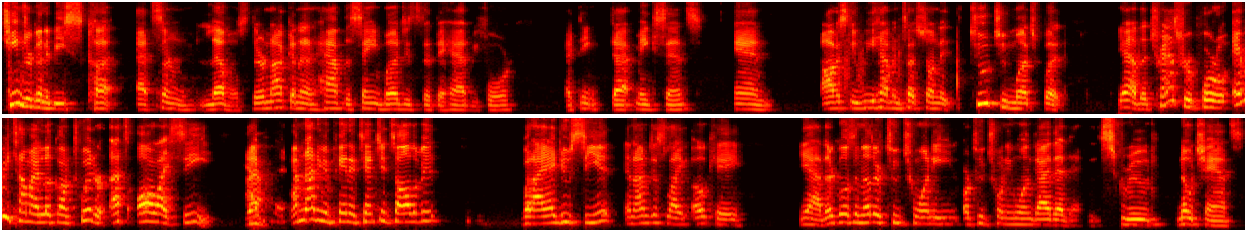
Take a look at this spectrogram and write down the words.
teams are going to be cut at certain levels. They're not going to have the same budgets that they had before. I think that makes sense. And obviously, we haven't touched on it too too much, but yeah, the transfer portal. Every time I look on Twitter, that's all I see. Yeah. I, I'm not even paying attention to all of it, but I, I do see it, and I'm just like, okay, yeah, there goes another 220 or 221 guy that screwed. No chance.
